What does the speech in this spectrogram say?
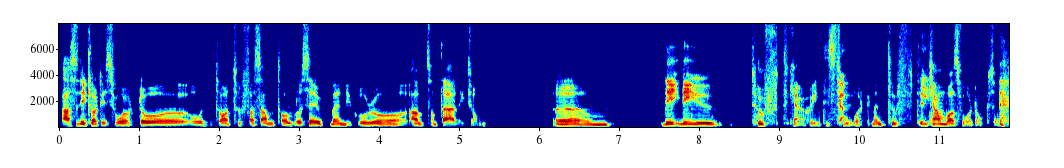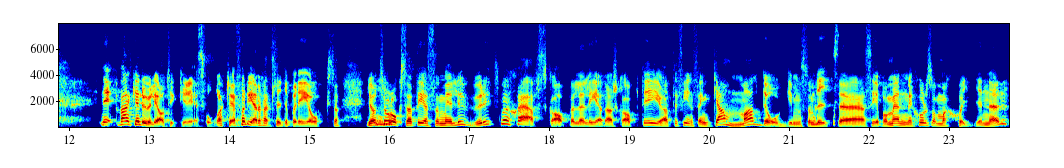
Alltså det är klart det är svårt att, att ta tuffa samtal och säga upp människor och allt sånt där liksom. Um, det, det, är ju tufft kanske, inte svårt, men tufft. Det kan vara svårt också. Nej, varken du eller jag tycker det är svårt. Jag funderar faktiskt lite på det också. Jag mm. tror också att det som är lurigt med chefskap eller ledarskap, det är ju att det finns en gammal dogm som lite ser på människor som maskiner.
